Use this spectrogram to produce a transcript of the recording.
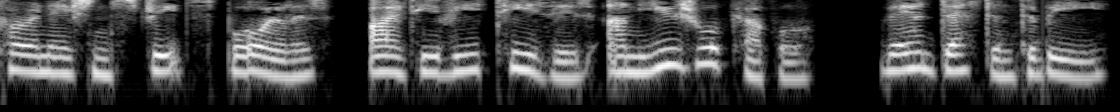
Coronation Street spoilers, ITV teases unusual couple. They are destined to be.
